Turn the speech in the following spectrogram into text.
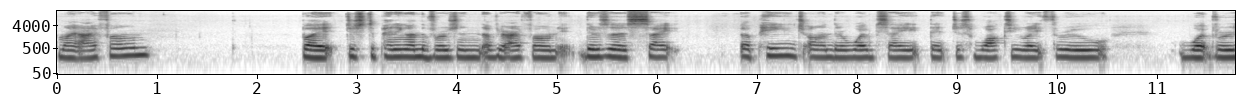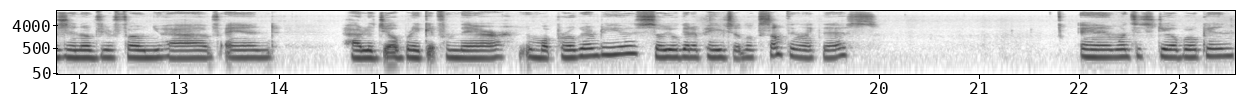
my iPhone. But just depending on the version of your iPhone, there's a site a page on their website that just walks you right through what version of your phone you have and how to jailbreak it from there and what program to use. So you'll get a page that looks something like this. And once it's jailbroken,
